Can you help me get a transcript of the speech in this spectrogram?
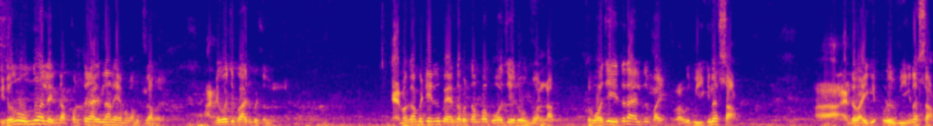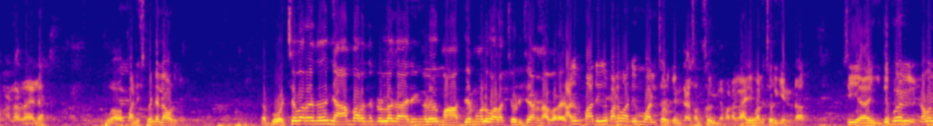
ഇതൊന്നും ഒന്നുമല്ല ഇതിന്റെ അപ്പുറത്തെ കാര്യങ്ങളാണ് ഹേമ കമ്മിറ്റി പറഞ്ഞത്. ഇപ്പോൾ ആരും പറ്റുന്നില്ല ഹേമ കമ്മിറ്റിയിൽ നിന്ന് ബന്ധപ്പെടുത്തുമ്പോൾ ബോധ ചെയ്തത് ഒന്നുമല്ല പക്ഷെ ബോധ ചെയ്തത് അയാളുടെ വൈ- ഒരു വീക്ക്നെസ്സാണ് അയാളുടെ വൈകി ഒരു വീക്ക്നെസ്സാണ് അല്ലാതെ പണിഷ്മെന്റ് പണിഷ്മെന്റ് എല്ലാം കൊടുക്കും. ബോച്ച പറയുന്നത് ഞാൻ പറഞ്ഞിട്ടുള്ള കാര്യങ്ങൾ മാധ്യമങ്ങൾ വളച്ചൊടിച്ചാണെന്നാ പറയുന്നത്. അത് മാധ്യമ പല മാധ്യമം വലിച്ചു കൊടുക്കുന്നുണ്ട് സംശയമില്ല. പല കാര്യം വലിച്ചു കൊടുക്കുന്നുണ്ട് ഇതിപ്പോൾ നമ്മൾ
